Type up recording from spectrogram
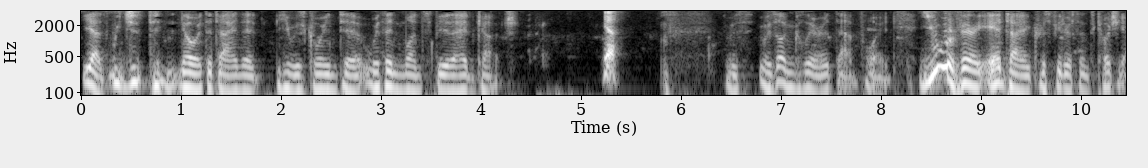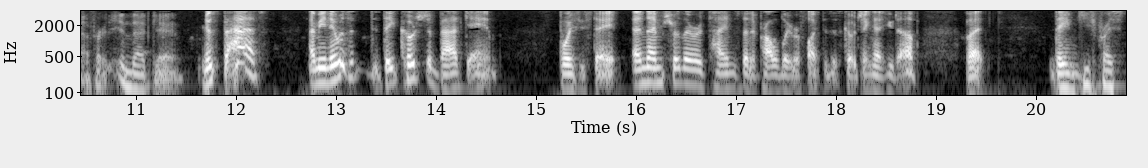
Yeah, we just didn't know at the time that he was going to within months be the head coach. Yes. It was it was unclear at that point. You were very anti Chris Petersen's coaching effort in that game. It was bad. I mean, it was a, they coached a bad game, Boise State, and I'm sure there were times that it probably reflected his coaching at UW, but they And Keith Price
